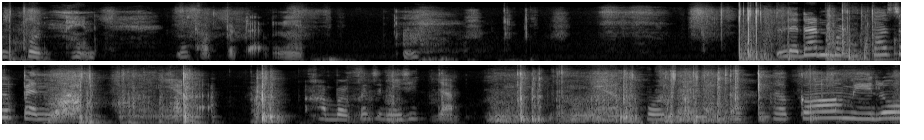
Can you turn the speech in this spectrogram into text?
ทุกคนเห็นนี่ครับเป็นแบบนี้และด้านบนก็จะเป็นแบบนี้ค่ะข้างบนก็จะมีที่จับเนี่ยทุกคนแล้วก็มีลู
